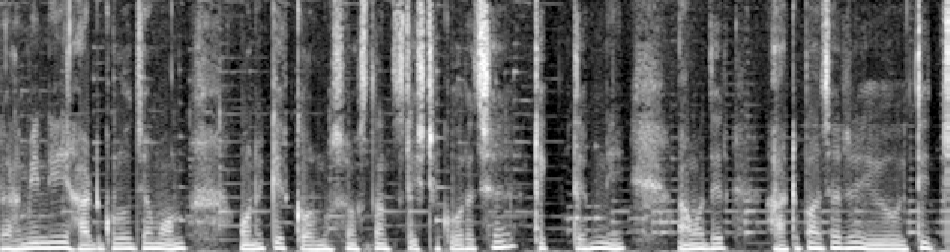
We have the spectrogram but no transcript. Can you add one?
গ্রামীণ এই হাটগুলো যেমন অনেকের কর্মসংস্থান সৃষ্টি করেছে, ঠিক তেমনি আমাদের হাট বাজারের এই ঐতিহ্য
